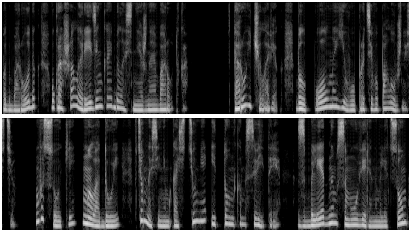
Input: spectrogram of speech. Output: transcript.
Подбородок украшала реденькая белоснежная бородка. Второй человек был полной его противоположностью. Высокий, молодой, в темно-синем костюме и тонком свитере, с бледным самоуверенным лицом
